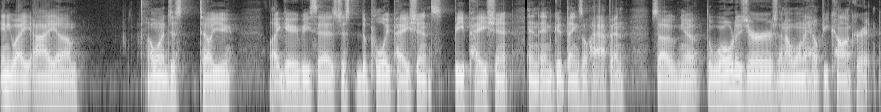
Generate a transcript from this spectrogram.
anyway, I um, I want to just tell you, like Gary Vee says, just deploy patience, be patient, and and good things will happen. So, you know, the world is yours and I want to help you conquer it.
